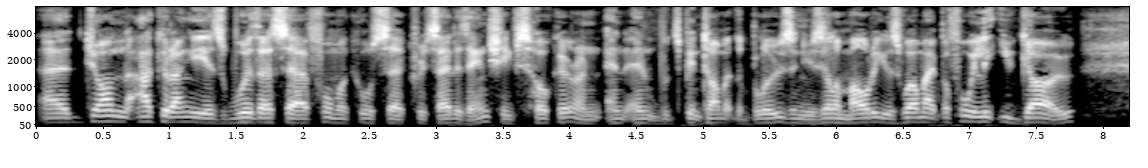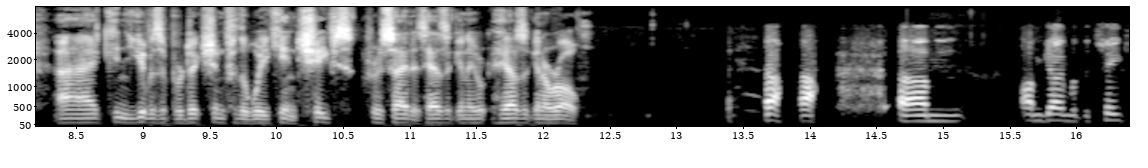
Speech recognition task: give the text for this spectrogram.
Uh, John Akurangi is with us, uh, former course uh, Crusaders and Chiefs hooker, and, and, and would spend time at the Blues and New Zealand Māori as well, mate. Before we let you go, uh, can you give us a prediction for the weekend? Chiefs Crusaders, how's it going to how's it going to roll? um, I'm going with the Chiefs.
